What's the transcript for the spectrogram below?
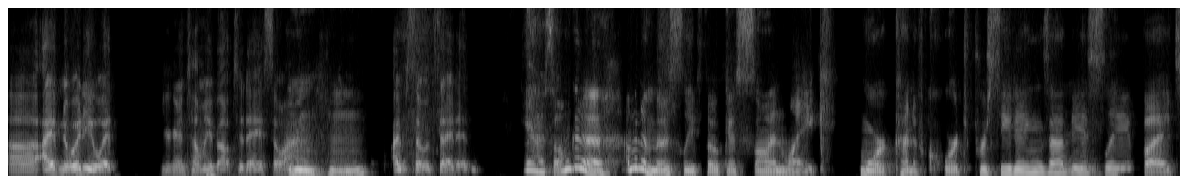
uh, i have no idea what you're going to tell me about today so i'm mm-hmm. i'm so excited. Yeah so i'm gonna i'm gonna mostly focus on like more kind of court proceedings mm-hmm. obviously but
